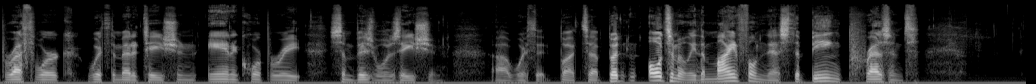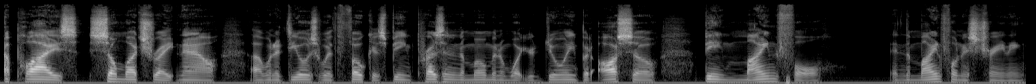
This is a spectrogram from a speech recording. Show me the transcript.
breath work with the meditation and incorporate some visualization uh, with it. But uh, but ultimately, the mindfulness, the being present, applies so much right now uh, when it deals with focus, being present in a moment and what you're doing, but also being mindful and the mindfulness training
